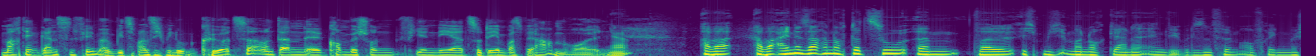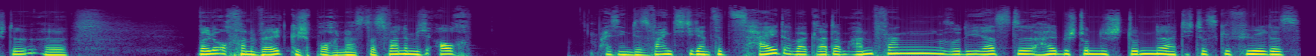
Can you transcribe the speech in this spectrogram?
mach den ganzen Film irgendwie 20 Minuten kürzer und dann äh, kommen wir schon viel näher zu dem, was wir haben wollen. Ja. Aber, aber eine Sache noch dazu, ähm, weil ich mich immer noch gerne irgendwie über diesen Film aufregen möchte, äh, weil du auch von Welt gesprochen hast. Das war nämlich auch, weiß nicht, das war eigentlich die ganze Zeit, aber gerade am Anfang, so die erste halbe Stunde, Stunde, hatte ich das Gefühl, dass,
